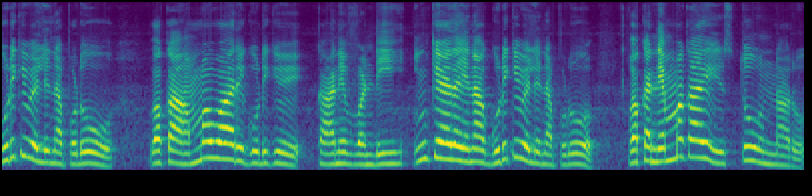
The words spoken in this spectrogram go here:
గుడికి వెళ్ళినప్పుడు ఒక అమ్మవారి గుడికి కానివ్వండి ఇంకేదైనా గుడికి వెళ్ళినప్పుడు ఒక నిమ్మకాయ ఇస్తూ ఉన్నారు.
